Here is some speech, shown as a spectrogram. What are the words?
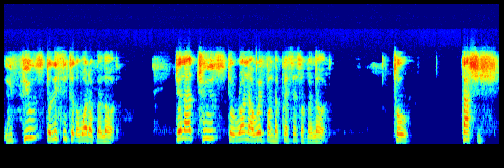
refused to listen to the word of the Lord. Jonah chose to run away from the presence of the Lord to Tarshish.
